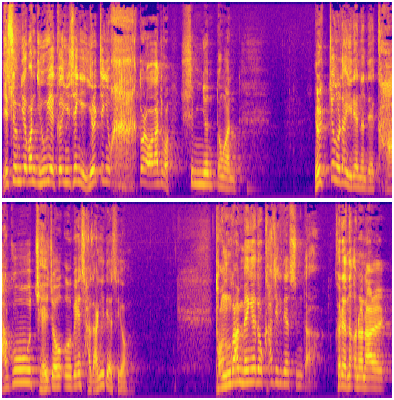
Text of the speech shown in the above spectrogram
예수 영접한 이후에 그 인생이 열정이 확 돌아와 가지고 10년 동안 열정을 다 일했는데 가구 제조업의 사장이 됐어요. 돈과 명예도 가지게 됐습니다. 그러는 어느 날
